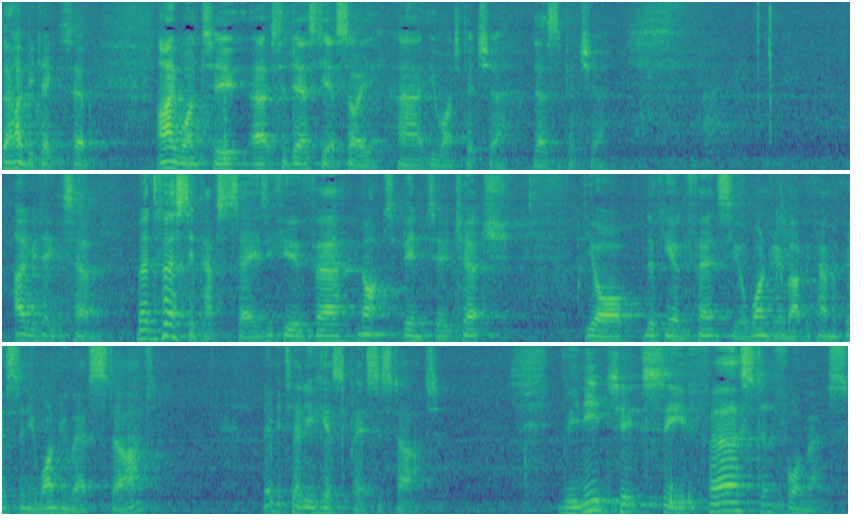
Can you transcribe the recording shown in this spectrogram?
But how do we take this home? I want to uh, suggest, yes, sorry, uh, you want a picture. There's the picture. How do we take this home? But the first thing perhaps to say is if you've uh, not been to church you're looking over the fence, you're wondering about becoming a Christian, you're wondering where to start, let me tell you here's the place to start. We need to see first and foremost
